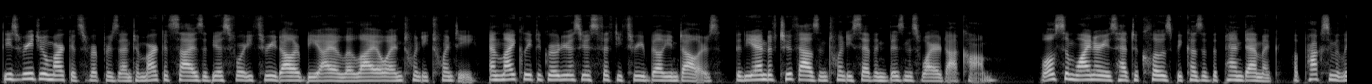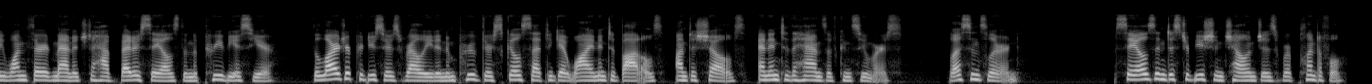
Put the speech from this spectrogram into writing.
These regional markets represent a market size of US $43 BILLIO in 2020 and likely to grow to US $53 billion by the end of 2027 BusinessWire.com. While some wineries had to close because of the pandemic, approximately one third managed to have better sales than the previous year. The larger producers rallied and improved their skill set to get wine into bottles, onto shelves, and into the hands of consumers. Lessons learned Sales and distribution challenges were plentiful.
